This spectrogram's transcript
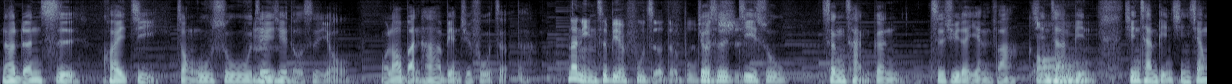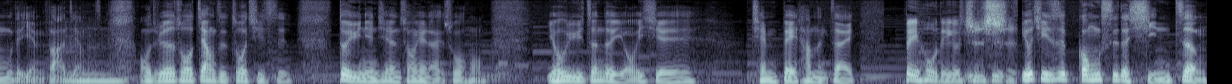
那人事、会计、总务、事务这一些都是由我老板他那边去负责的。那您这边负责的部分就是技术生产跟持续的研发新产品、新产品、新项目的研发这样子。我觉得说这样子做，其实对于年轻人创业来说，哈，由于真的有一些前辈他们在背后的一个支持，尤其是公司的行政。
